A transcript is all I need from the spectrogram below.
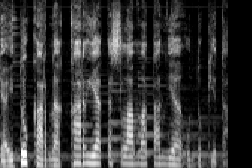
yaitu karena karya keselamatannya untuk kita.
